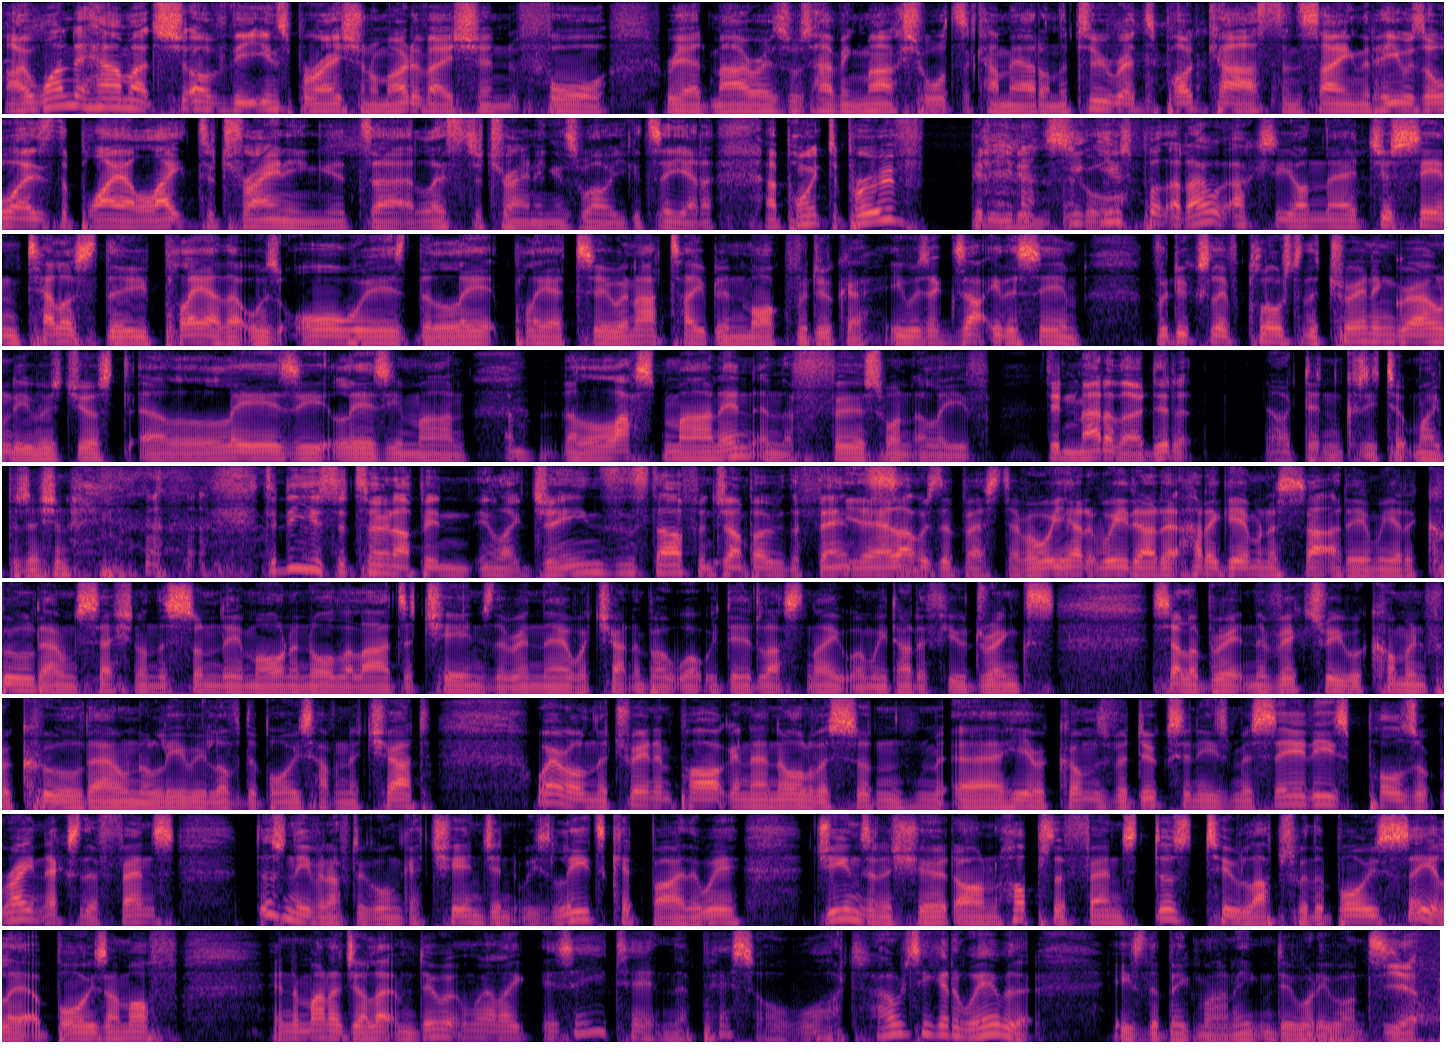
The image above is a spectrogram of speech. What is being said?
I wonder how much of the inspirational motivation for Riyad Mahrez was having Mark Schwarzer come out on the Two Reds podcast and saying that he was always the player late to training at, uh, at Leicester training as well. You could see he had a, a point to prove. Pity he didn't score. You, have put that out actually on there, just saying, tell us the player that was always the late player too. And I typed in Mark Viduka. He was exactly the same. Viduka lived close to the training ground. He was just a lazy, lazy man. Um, the last man in and the first one to leave. Didn't matter though, did it? No, it didn't because he took my position. Did he used to turn up in, in like jeans and stuff and jump over the fence? Yeah, that was the best ever. We had we had a, had a game on a Saturday and we had a cool down session on the Sunday morning. All the lads are changed. They're in there. We're chatting about what we did last night when we'd had a few drinks, celebrating the victory. We're coming for a cool down. O'Leary loved the boys having a chat. We're all in the training park and then all of a sudden, uh, here it comes. Viduka in his Mercedes pulls up right next to the fence. Doesn't even have to go and get changed into his Leeds kit, by the way. Jeans and a shirt on, hops the fence, does two laps with the boys. See you boys. I'm off. And the manager let him do it, and we're like, is he taking the piss or what? How does he get away with it? He's the big man. He can do what he wants. Yep.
